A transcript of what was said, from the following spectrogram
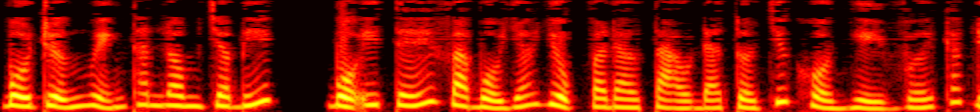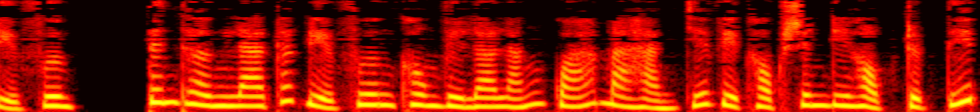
Bộ trưởng Nguyễn Thanh Long cho biết, Bộ Y tế và Bộ Giáo dục và Đào tạo đã tổ chức hội nghị với các địa phương. Tinh thần là các địa phương không vì lo lắng quá mà hạn chế việc học sinh đi học trực tiếp,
